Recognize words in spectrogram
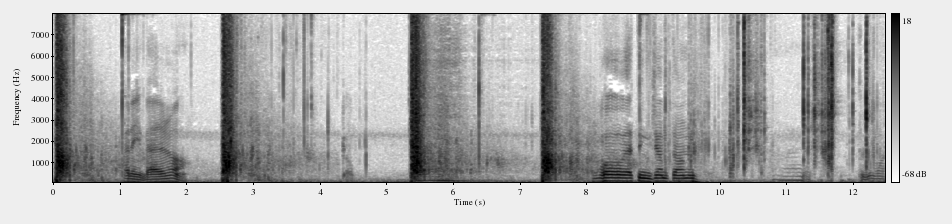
That ain't bad at all. Go. Whoa, that thing jumped on me. Three more.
